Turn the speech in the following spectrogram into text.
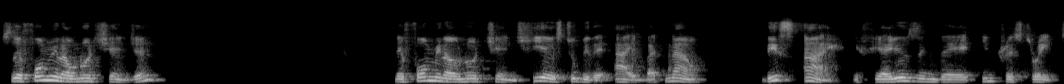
So the formula will not change. Eh? The formula will not change. Here will still be the I, but now this I, if you are using the interest rate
